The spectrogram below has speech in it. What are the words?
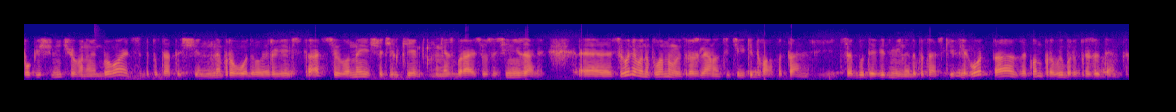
поки що нічого не відбувається. Депутати ще не проводили реєстрацію. Вони ще тільки збираються у сесійній залі. Е, Сьогодні вони планують розглянути тільки два питання. Це буде відміна депутатських льгот та закон про вибори президента.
